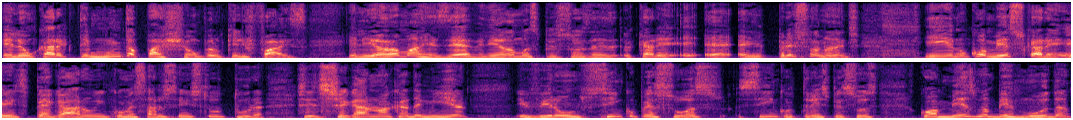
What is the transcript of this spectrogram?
ele é um cara que tem muita paixão pelo que ele faz. Ele ama a reserva, ele ama as pessoas da reserva. Cara, é, é, é impressionante. E no começo, cara, eles pegaram e começaram sem estrutura. Eles chegaram na academia e viram cinco pessoas, cinco ou três pessoas com a mesma bermuda,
